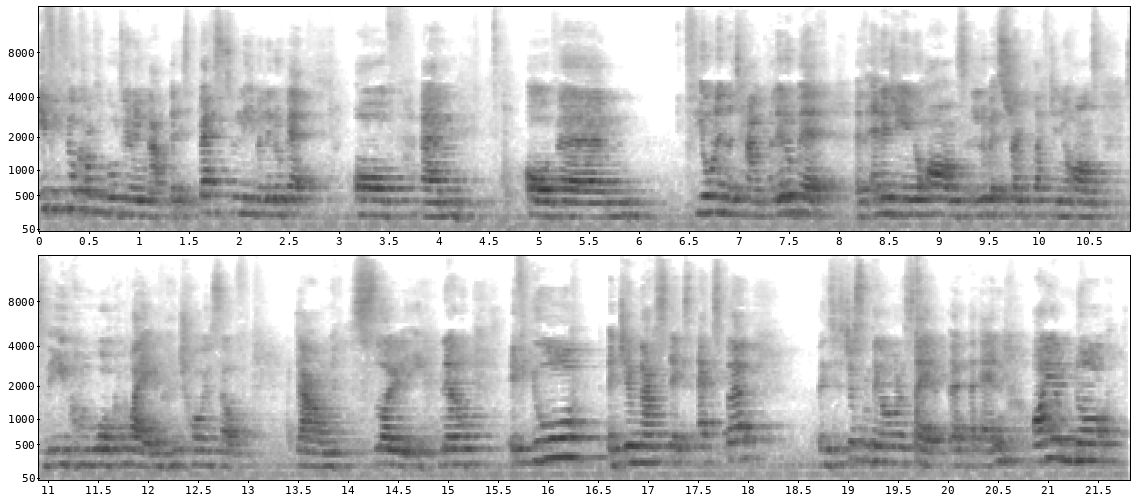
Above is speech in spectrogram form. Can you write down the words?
If you feel comfortable doing that, then it's best to leave a little bit of, um, of um, fuel in the tank, a little bit of energy in your arms, a little bit of strength left in your arms, so that you can walk away and control yourself down slowly. Now, if you're a gymnastics expert, this is just something I want to say at, at the end. I am not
